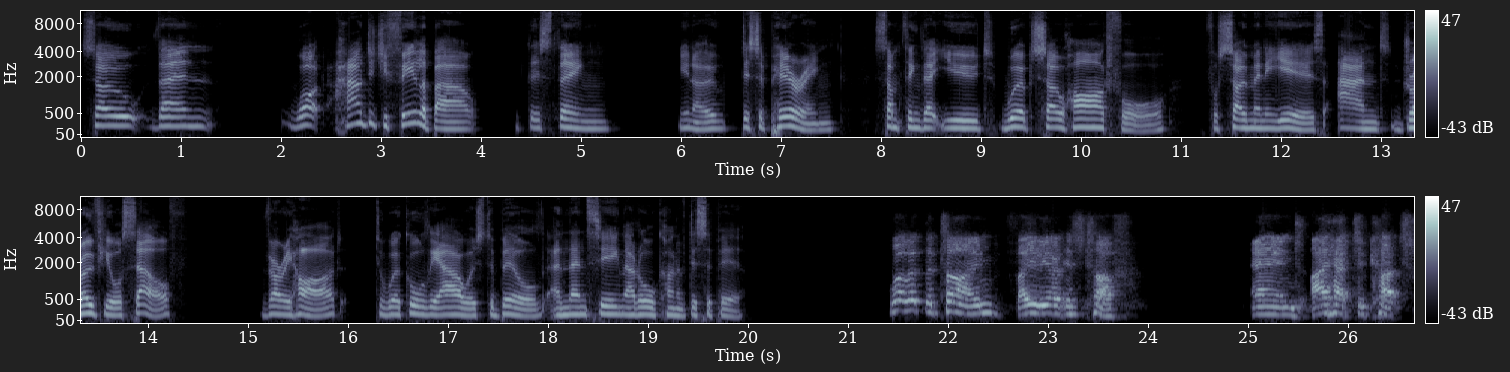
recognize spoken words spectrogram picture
So then what how did you feel about this thing, you know, disappearing, something that you'd worked so hard for for so many years and drove yourself very hard to work all the hours to build and then seeing that all kind of disappear? Well, at the time, failure is tough. And I had to cut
